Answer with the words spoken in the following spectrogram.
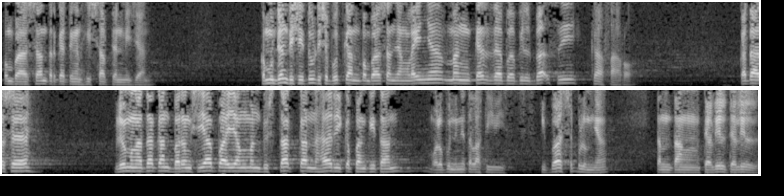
pembahasan terkait dengan hisab dan mizan. Kemudian di situ disebutkan pembahasan yang lainnya mangkadzdzaba bil ba'si kafaro. Kata Syekh beliau mengatakan barang siapa yang mendustakan hari kebangkitan walaupun ini telah dibahas sebelumnya tentang dalil-dalil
